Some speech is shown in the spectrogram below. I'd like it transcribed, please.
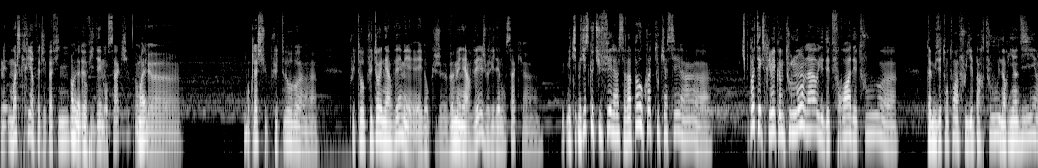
Mais moi, je crie, en fait, j'ai pas fini oui, de vider mon sac. Donc, Ouais. euh, donc là, je suis plutôt, euh, plutôt, plutôt énervé, mais et donc je veux m'énerver, je veux vider mon sac. euh. Mais, qu'est-ce que tu fais là? Ça va pas ou quoi de tout casser là euh? Tu peux pas t'exprimer comme tout le monde là, au lieu d'être froide et tout, euh, t'amuser ton temps à fouiller partout, ne rien dire?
